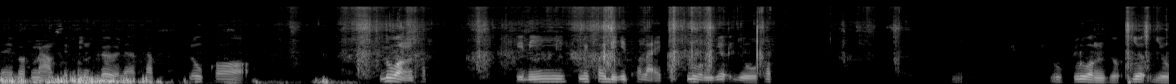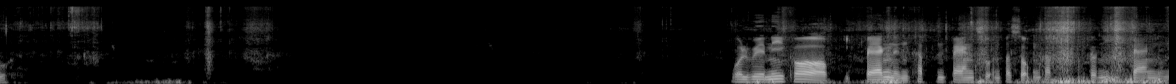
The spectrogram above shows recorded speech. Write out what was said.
ได้รดน้ำสปริงเกอร์แล้วครับ ลูกก็ร่วงครับปีนี้ไม่ค่อยดีเท่าไหร่ครับร่วงเยอะอยู่ครับ ลูกล่วงอยู่เยอะอยู่ บริเวณนี้ก็อีกแปลงหนึ่งครับ เป็นแปลงสวนผสมครับ ตัวนี้อีกแปลงหนึ่ง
